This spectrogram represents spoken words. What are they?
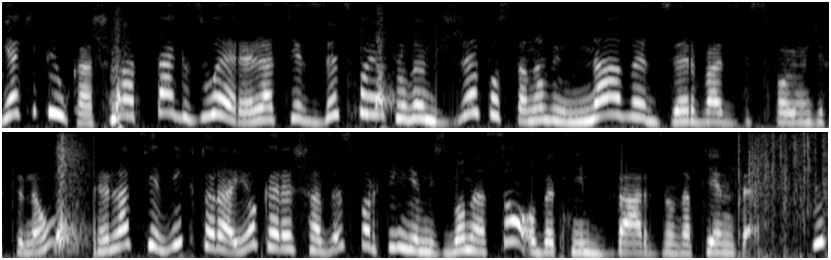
Jaki piłkarz ma tak złe relacje ze swoim klubem, że postanowił nawet zerwać ze swoją dziewczyną? Relacje Wiktora Jokeresza ze Sportingiem Lizbona są obecnie bardzo napięte. Klub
